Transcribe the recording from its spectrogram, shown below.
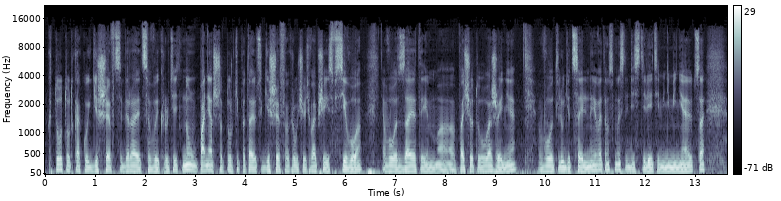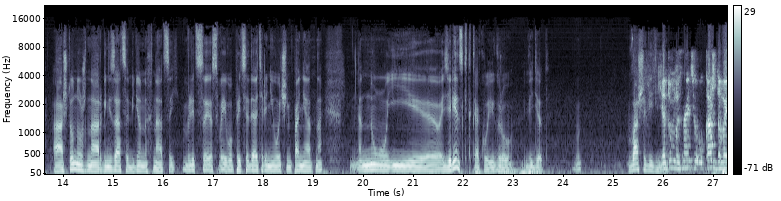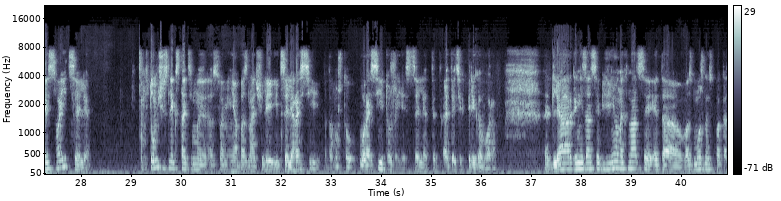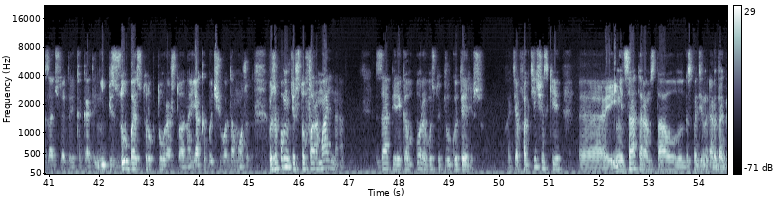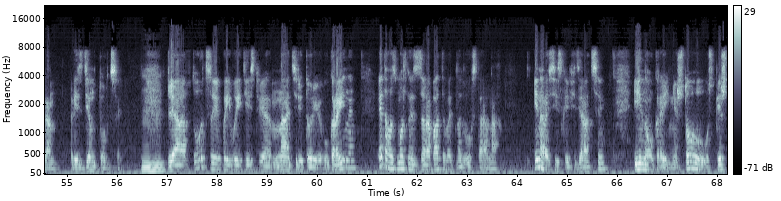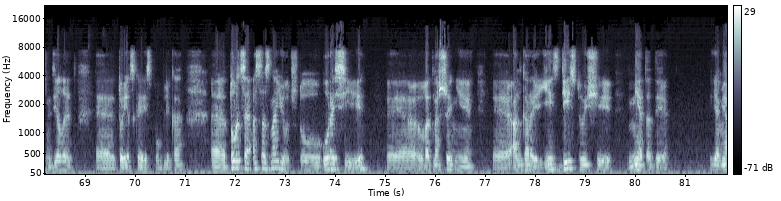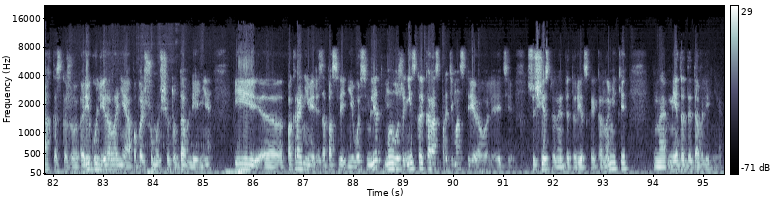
Кто тут какой гешефт собирается выкрутить? Ну, понятно, что турки пытаются гешефт выкручивать вообще из всего. Вот, за это им а, по счету уважения. Вот, люди цельные в этом смысле, десятилетиями не меняются. А что нужно Организация Объединенных Наций в лице своего председателя, не очень понятно. Ну и Зеленский-то какую игру ведет? Ваше видение? Я думаю, знаете, у каждого есть свои цели. В том числе, кстати, мы с вами не обозначили и цели России, потому что у России тоже есть цели от, от этих переговоров. Для Организации Объединенных Наций это возможность показать, что это какая-то не беззубая структура, что она якобы чего-то может. Вы же помните, что формально за переговоры выступил Гутерриш, хотя фактически э, инициатором стал господин Эрдоган президент Турции. Угу. Для Турции боевые действия на территории Украины – это возможность зарабатывать на двух сторонах. И на Российской Федерации, и на Украине, что успешно делает э, Турецкая Республика. Э, Турция осознает, что у России э, в отношении э, Анкары есть действующие методы я мягко скажу, регулирование, а по большому счету давление И, э, по крайней мере, за последние 8 лет мы уже несколько раз продемонстрировали эти существенные для турецкой экономики методы давления.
